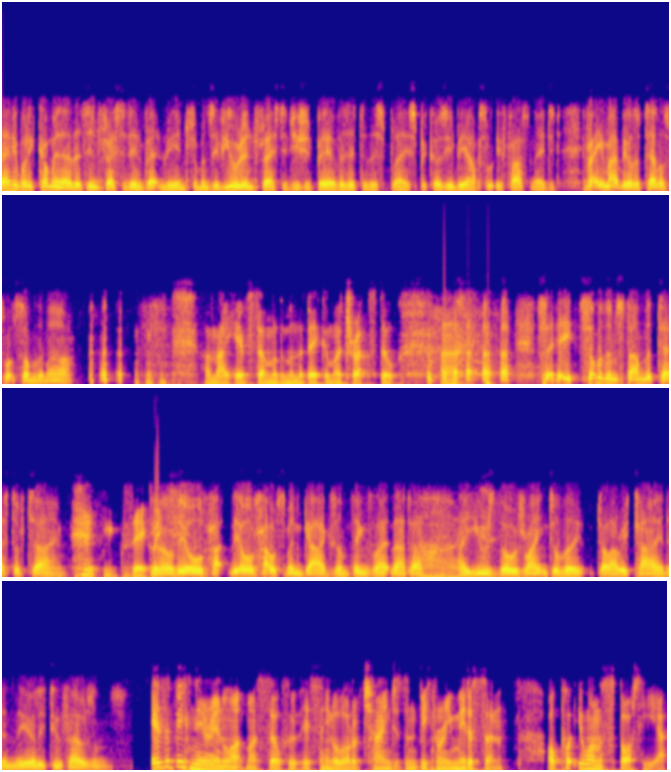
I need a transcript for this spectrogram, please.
anybody coming there that's interested in veterinary instruments, if you're interested, you should pay a visit to this place because you'd be absolutely fascinated. In fact, you might be able to tell us what some of them are. I may have some of them in the back of my truck still. so, hey, some of them stand the test of time. Exactly. You know the old the old Houseman gags and things like that. I, oh, I used those right until the until I retired in the early 2000s. As a veterinarian like myself who has seen a lot of changes in veterinary medicine, I'll put you on the spot here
